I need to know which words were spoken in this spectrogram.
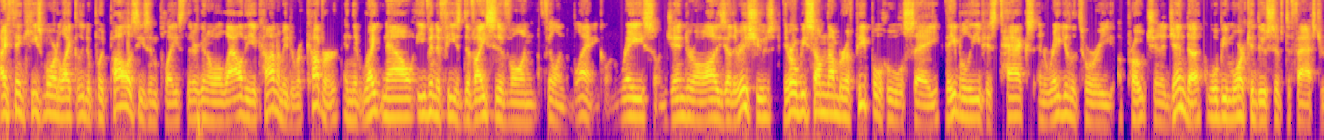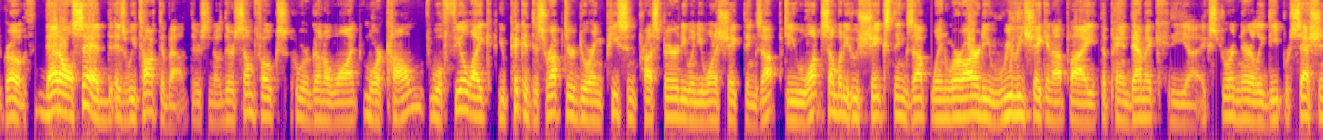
I think he's more likely to put policies in place that are going to allow the economy to recover. And that right now, even if he's divisive on fill in the blank, on race, on gender, on a lot of these other issues, there will be some number of people who will say they believe his tax and regulatory approach and agenda will be more conducive to faster growth. That all said, as we talked about, there's you know there's some folks who are going to want more calm, will feel like you pick a disruptor during peace and prosperity when you want to shake things up. Do you want somebody who shakes things up when we're already really shaken up by the pandemic, the uh, extraordinarily deep recession,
